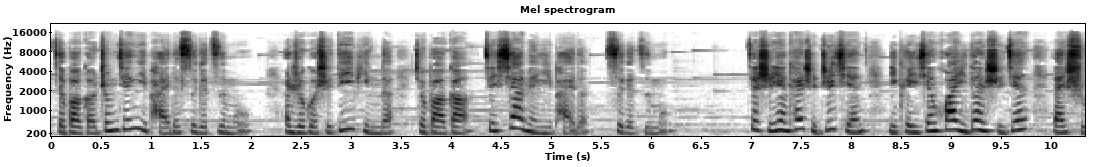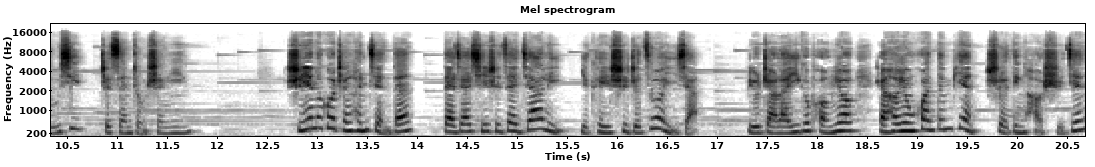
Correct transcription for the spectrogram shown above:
则报告中间一排的四个字母；而如果是低频的，就报告最下面一排的四个字母。在实验开始之前，你可以先花一段时间来熟悉这三种声音。实验的过程很简单，大家其实在家里也可以试着做一下。比如找来一个朋友，然后用幻灯片设定好时间，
